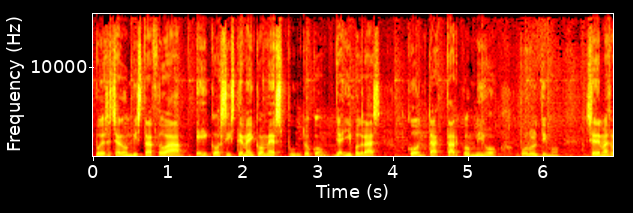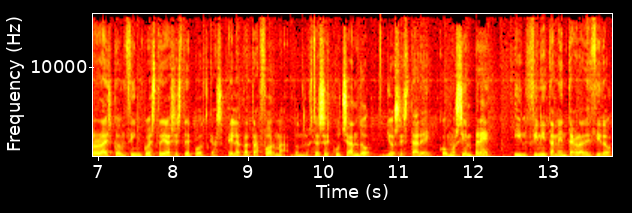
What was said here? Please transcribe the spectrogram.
puedes echar un vistazo a ecosistemaecommerce.com y allí podrás contactar conmigo. Por último, si además valoráis con 5 estrellas este podcast en la plataforma donde lo estés escuchando, yo os estaré, como siempre, infinitamente agradecido.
